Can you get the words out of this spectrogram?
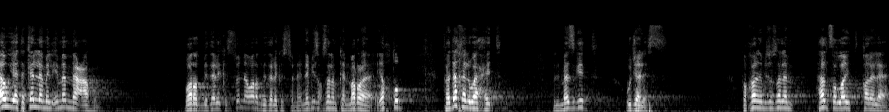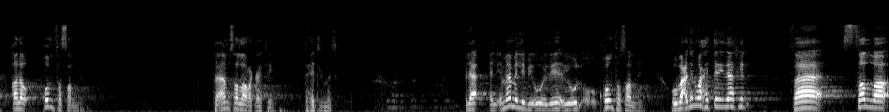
أو يتكلم الإمام معهم. ورد بذلك السنة ورد بذلك السنة. النبي صلى الله عليه وسلم كان مرة يخطب فدخل واحد المسجد وجلس. فقال النبي صلى الله عليه وسلم هل صليت؟ قال لا. قال قم فصلي. فقام صلى ركعتين تحت المسجد لا الإمام اللي بيقول, بيقول قم فصلي. وبعدين واحد تاني داخل فصلى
